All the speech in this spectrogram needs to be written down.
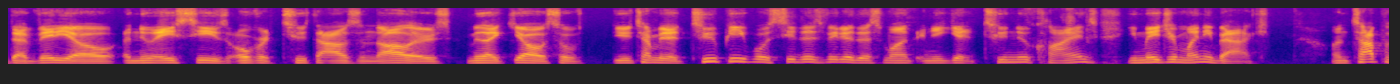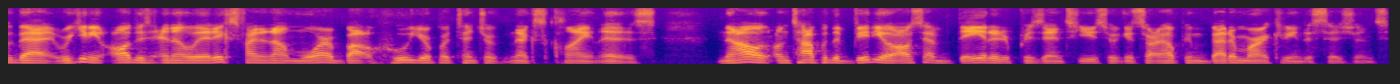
that video, a new AC is over two thousand dollars. Be like, yo, so you tell me that two people see this video this month and you get two new clients, you made your money back. On top of that, we're getting all this analytics, finding out more about who your potential next client is. Now, on top of the video, I also have data to present to you so we can start helping better marketing decisions.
